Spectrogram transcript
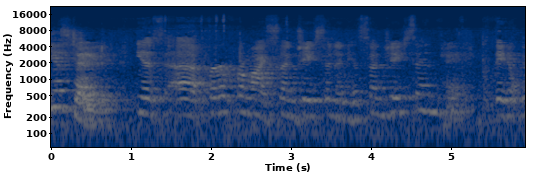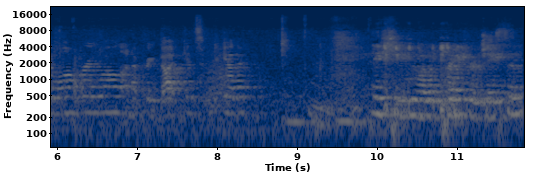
Yes, Debbie? Yes, uh, for, for my son Jason and his son Jason, Okay. they don't get along very well, and I pray God gets them together. Thank you. We want to pray for Jason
